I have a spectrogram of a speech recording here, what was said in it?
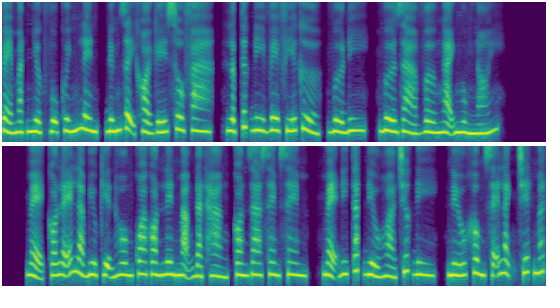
Vẻ mặt nhược vũ quính lên, đứng dậy khỏi ghế sofa, lập tức đi về phía cửa, vừa đi, vừa giả vờ ngại ngùng nói. Mẹ có lẽ là biểu kiện hôm qua con lên mạng đặt hàng, con ra xem xem, mẹ đi tắt điều hòa trước đi, nếu không sẽ lạnh chết mất.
